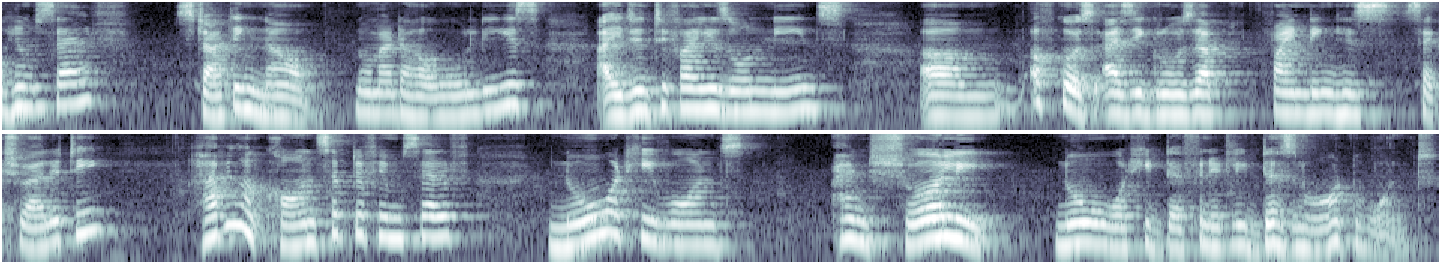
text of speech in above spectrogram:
himself starting now, no matter how old he is, identify his own needs. Um, of course, as he grows up, finding his sexuality, having a concept of himself, know what he wants, and surely know what he definitely does not want.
